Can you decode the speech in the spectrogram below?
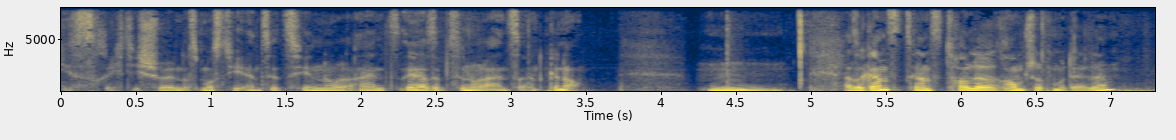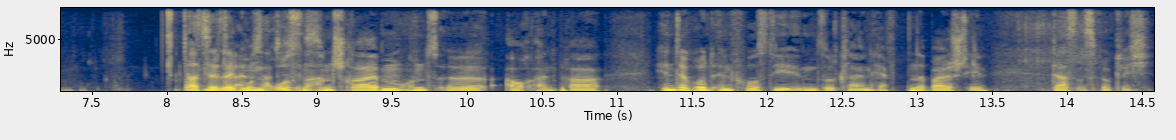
die ist richtig schön. Das muss die NCC 01, äh, 1701 sein, genau. Hm. Also ganz, ganz tolle Raumschiffmodelle Was sehr, mit einem großen ist. Anschreiben und äh, auch ein paar Hintergrundinfos, die in so kleinen Heften dabei stehen. Das ist wirklich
